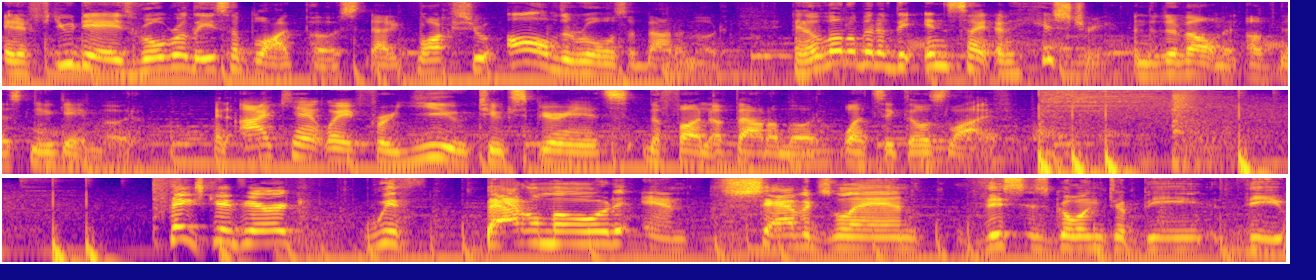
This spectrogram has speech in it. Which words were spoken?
In a few days, we'll release a blog post that walks through all of the rules of Battle Mode, and a little bit of the insight and history and the development of this new game mode. And I can't wait for you to experience the fun of Battle Mode once it goes live. Thanks, Kent-Erik. With Battle Mode and Savage Land, this is going to be the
